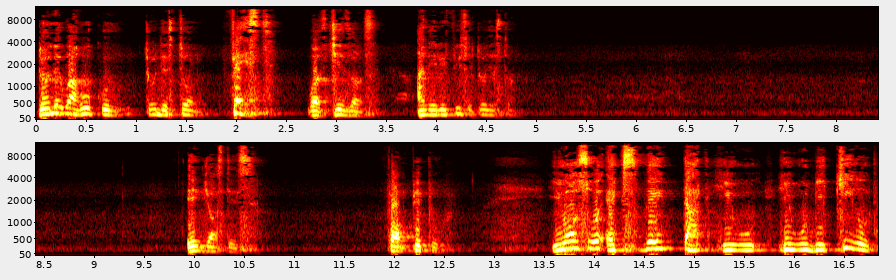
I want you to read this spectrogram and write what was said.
The only one who could throw the stone first was Jesus. And he refused to throw the stone. Injustice from people. He also explained that he would, he would be killed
